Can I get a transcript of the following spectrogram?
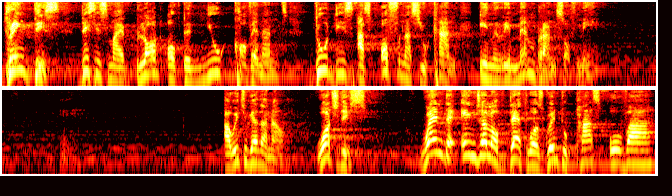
Drink this. This is my blood of the new covenant. Do this as often as you can in remembrance of me. Hmm. Are we together now? Watch this. When the angel of death was going to pass over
